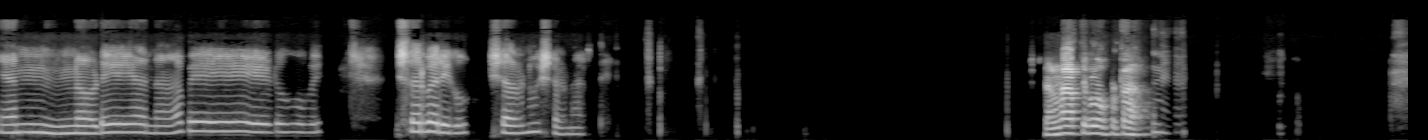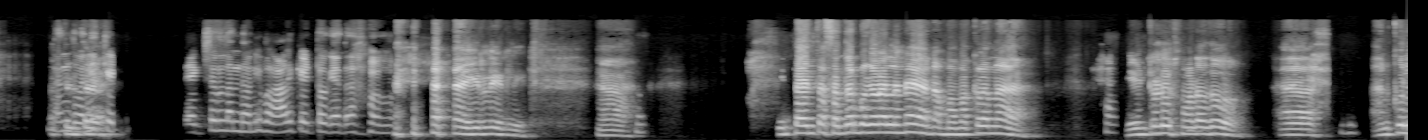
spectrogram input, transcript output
ಎನ್ನೊಡೆಯನ ಬೇಡುವೆ. ಸರ್ವರಿಗೂ ಶರಣು ಶರಣಾರ್ಥಿ. ಶರಣಾರ್ಥಿಗಳು ಪುಟ ನನ್ ಧ್ವನಿ ಕೆಟ್ಟ ಆಕ್ಚುಲ್ ನನ್ ಧ್ವನಿ ಬಹಳ ಕೆಟ್ಟೋಗ್ಯದ. ಇರ್ಲಿ ಇರ್ಲಿ. ಹಾ. ಇಂತ ಇಂಥ ಸಂದರ್ಭಗಳಲ್ಲೇ ನಮ್ಮ ಮಕ್ಕಳನ್ನ ಇಂಟ್ರೊಡ್ಯೂಸ್ ಮಾಡೋದು ಅನುಕೂಲ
